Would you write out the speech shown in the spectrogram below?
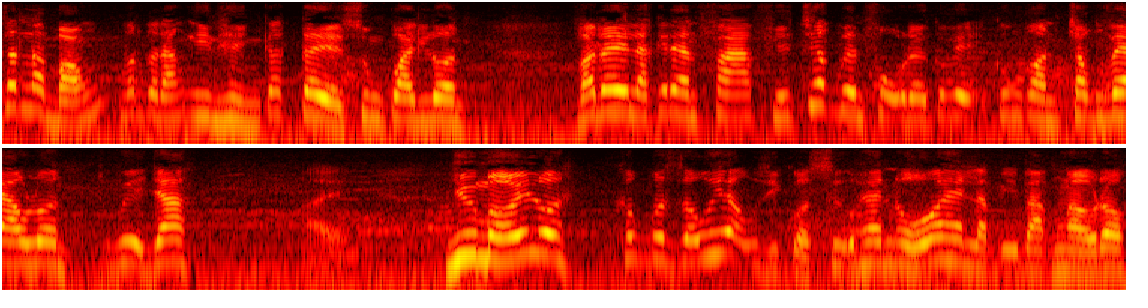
Rất là bóng, vẫn còn đang in hình các cây ở xung quanh luôn. Và đây là cái đèn pha phía trước bên phụ đây quý vị Cũng còn trong veo luôn quý vị nhá. Đấy. Như mới luôn Không có dấu hiệu gì của sự hoen ố hay là bị bạc màu đâu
